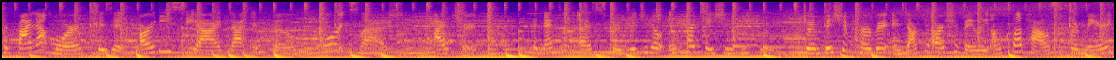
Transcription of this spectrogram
To find out more, visit rdci.info forward slash iChurch. Connect with us for digital impartation weekly. Join Bishop Herbert and Dr. Marsha Bailey on Clubhouse for Marriage,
